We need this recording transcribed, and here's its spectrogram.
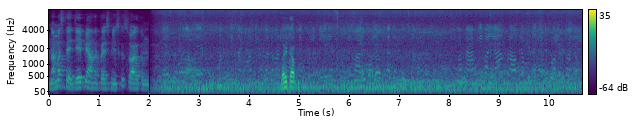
నమస్తే జేపీ ఆంధ్రప్రదేశ్ న్యూస్కి స్వాగతం. వాళ్ళ మా ఫ్యామిలీ వల్ల ప్రాబ్లం ఉందని చెప్పి పోలీస్ వాళ్ళని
